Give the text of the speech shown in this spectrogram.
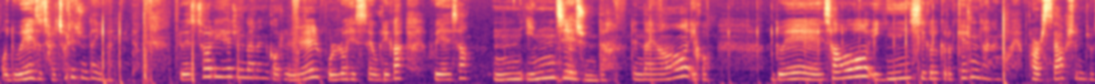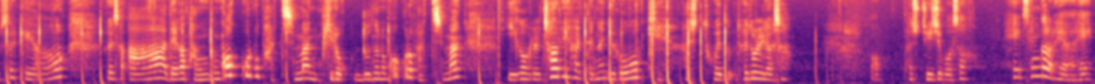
어, 뇌에서 잘 처리해 준다 이 말입니다. 뇌에서 처리해 준다는 거를 뭘로 했어요? 우리가 위에서 음, 인지해 준다. 됐나요? 이거 뇌에서 인식을 그렇게 해준다는 거예요. perception 좀 쓸게요. 그래서 아 내가 방금 거꾸로 봤지만 비록 눈으로 거꾸로 봤지만 이거를 처리할 때는 이렇게 다시 되돌- 되돌 려서 어, 다시 뒤집어서 해, 생각을 해야 해.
